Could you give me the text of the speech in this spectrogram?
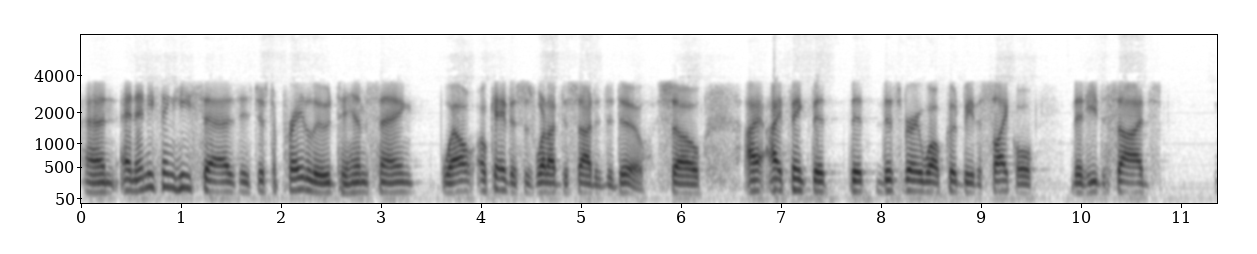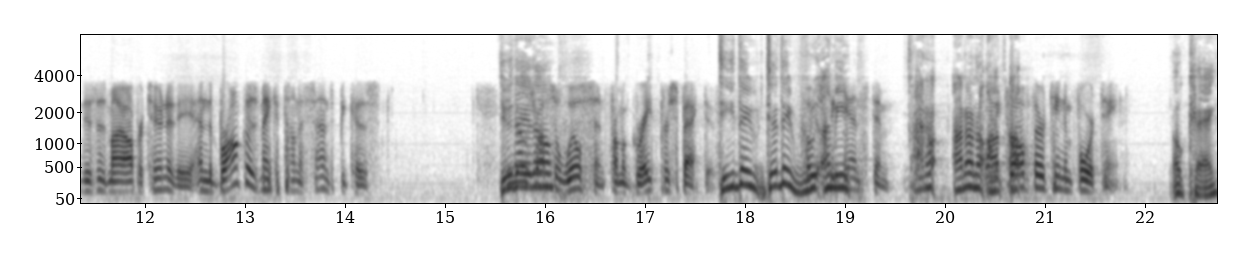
And and anything he says is just a prelude to him saying, "Well, okay, this is what I've decided to do." So, I, I think that that this very well could be the cycle that he decides this is my opportunity. And the Broncos make a ton of sense because Do he they knows? Russell Wilson from a great perspective. Do they? Do they? Re- I mean, against him. I don't. I don't know. I- 2012, 13, and 14. Okay,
